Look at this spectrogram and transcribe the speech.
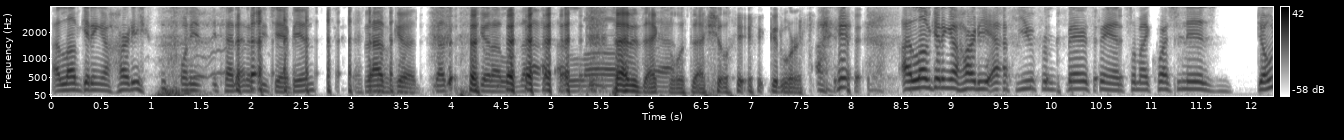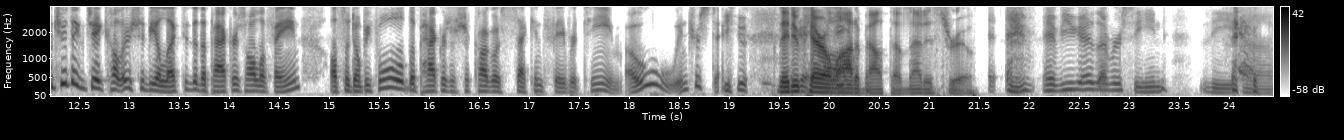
I love getting a hearty 2010 NFC Champions. that's, That's so good. That's good. I love that. I love that is excellent, actually. Good work. I, I love getting a hearty fu from Bears fans. So my question is, don't you think Jay Cutler should be elected to the Packers Hall of Fame? Also, don't be fooled. The Packers are Chicago's second favorite team. Oh, interesting. You- They do Okay, care a lot about them. That is true. have, have you guys ever seen the uh,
